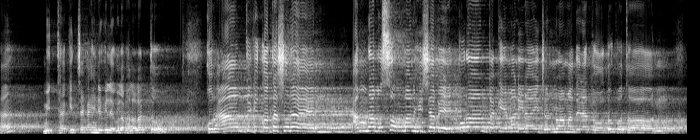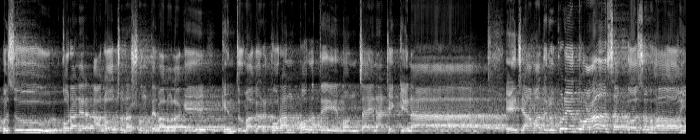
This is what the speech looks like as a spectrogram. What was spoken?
হ্যাঁ? মিথ্যা কিচ্ছা কাহিনী কইলে এগুলো ভালো লাগতো? কোরআন থেকে কথা শুনেন, আমরা মুসলমান হিসাবে কোরআনটাকে মানি না এই জন্য আমাদের এত অধপতন। হুজুর, কোরআনের আলোচনা শুনতে ভালো লাগে, কিন্তু মাগার কোরআন পড়তে মন চায় না, ঠিক কিনা? এই যে আমাদের উপরে এত আজাব গজব হয়,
